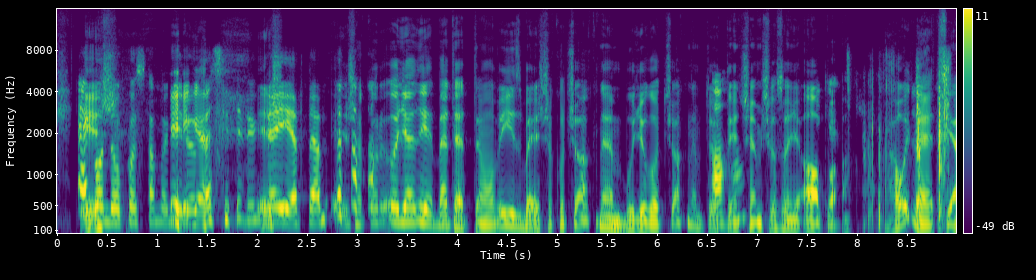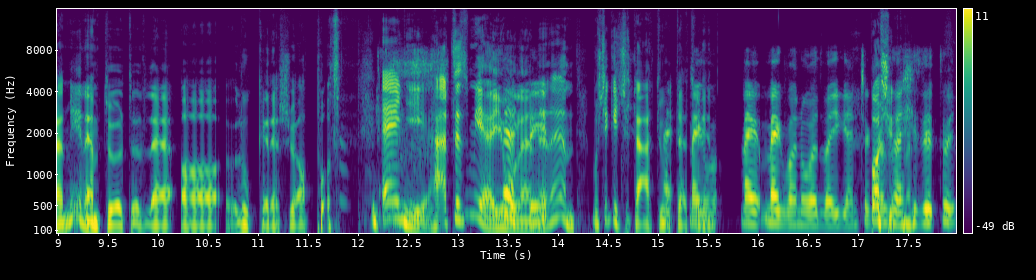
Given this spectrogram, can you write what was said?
Elgondolkoztam, hogy miről Igen, beszélünk, és- de értem. És akkor ugye betettem a vízbe, és akkor csak nem bugyogott, csak nem történt Aha. semmi, és azt mondja, apa, hát hogy lehet ilyen? Miért nem töltöd le a lukkereső appot? Ennyi, hát ez milyen jó lenne, nem? Most egy kicsit Me- átültetvén. meg, meg, meg van oldva, igen, csak az a helyzet, hogy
